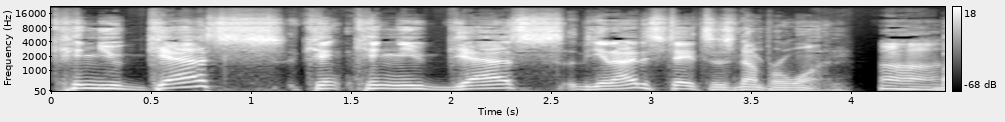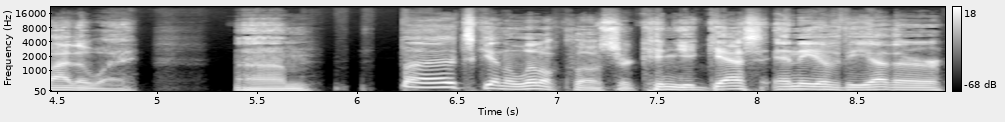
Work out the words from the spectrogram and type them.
can you guess? Can Can you guess? The United States is number one. Uh-huh. By the way, um, but it's getting a little closer. Can you guess any of the other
